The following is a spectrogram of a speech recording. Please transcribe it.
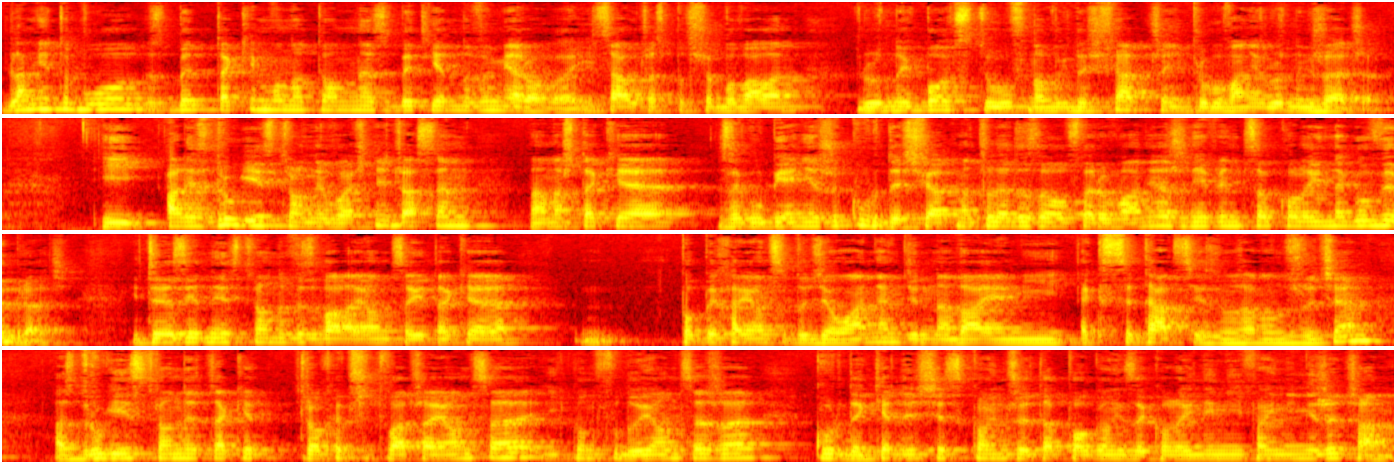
dla mnie to było zbyt takie monotonne, zbyt jednowymiarowe i cały czas potrzebowałem różnych bodźców, nowych doświadczeń, próbowania różnych rzeczy. I, ale z drugiej strony właśnie czasem mam aż takie zagubienie, że kurde, świat ma tyle do zaoferowania, że nie wiem co kolejnego wybrać. I to jest z jednej strony wyzwalające i takie mm, popychające do działania, gdzie nadaje mi ekscytację związaną z życiem, a z drugiej strony takie trochę przytłaczające i konfudujące, że kurde, kiedy się skończy ta pogoń za kolejnymi fajnymi rzeczami.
